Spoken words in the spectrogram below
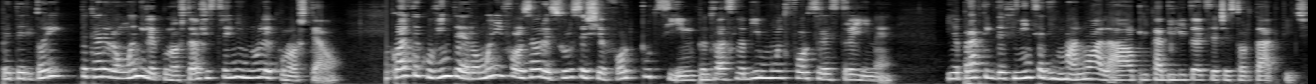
pe teritorii pe care românii le cunoșteau și străinii nu le cunoșteau. Cu alte cuvinte, românii foloseau resurse și efort puțin pentru a slăbi mult forțele străine. E practic definiția din manual a aplicabilității acestor tactici.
